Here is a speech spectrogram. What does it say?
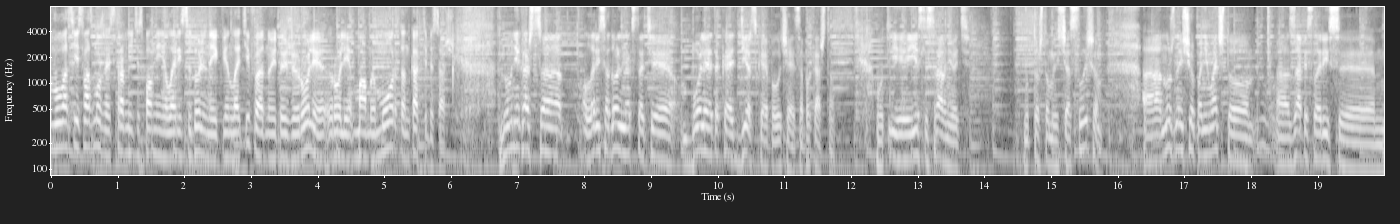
у вас есть возможность сравнить исполнение Ларисы Долиной и Квин Латифы одной и той же роли, роли мамы Мортон. Как тебе, Саш? Ну, мне кажется, Лариса Долина, кстати, более такая дерзкая получается пока что. Вот и если сравнивать вот то, что мы сейчас слышим, а, нужно еще понимать, что а, запись Ларисы э,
